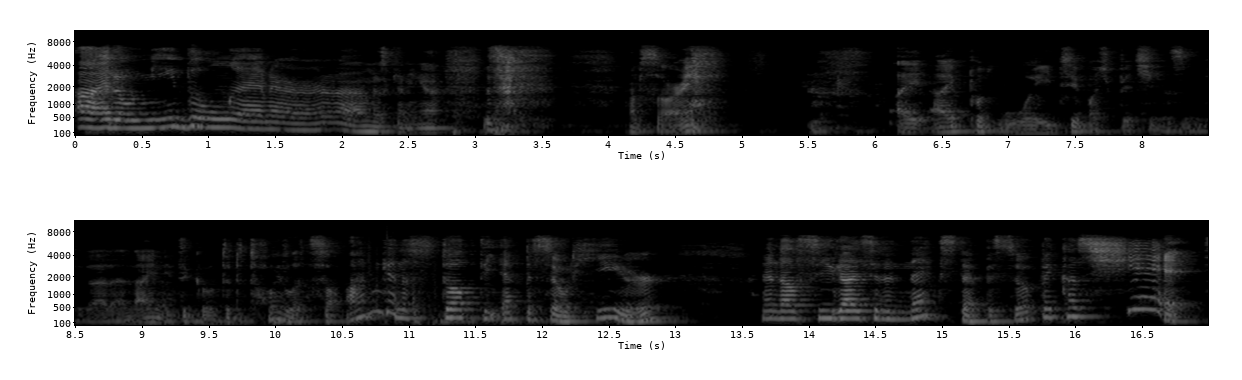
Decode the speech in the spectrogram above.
I don't need the letter. I'm just kidding. Uh, I'm sorry. I, I put way too much bitchiness into that and I need to go to the toilet. So I'm gonna stop the episode here. And I'll see you guys in the next episode because shit!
